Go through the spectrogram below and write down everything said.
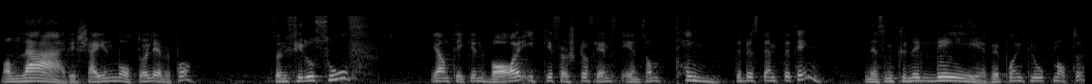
Man lærer seg en måte å leve på. Så en filosof i antikken var ikke først og fremst en som tenkte bestemte ting, men en som kunne leve på en klok måte.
